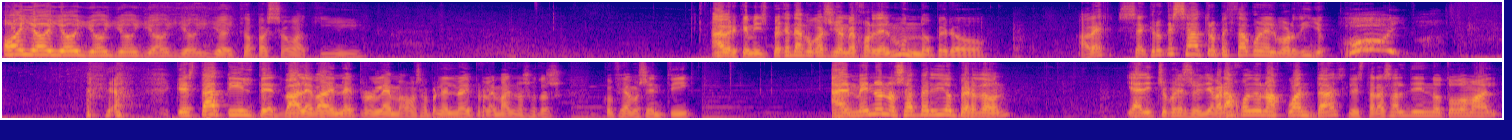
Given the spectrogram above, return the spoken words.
¡Ay, ay, ay, ay, ay, ay, ay, ay! ¿Qué ha pasado aquí? A ver, que mi espeje tampoco ha sido el mejor del mundo, pero... A ver, creo que se ha tropezado con el bordillo. ¡Ay! que está tilted. Vale, vale, no hay problema. Vamos a poner no hay problema. Nosotros Confiamos en ti Al menos nos ha perdido perdón Y ha dicho, pues eso, llevará jugando unas cuantas Le estará saliendo todo mal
